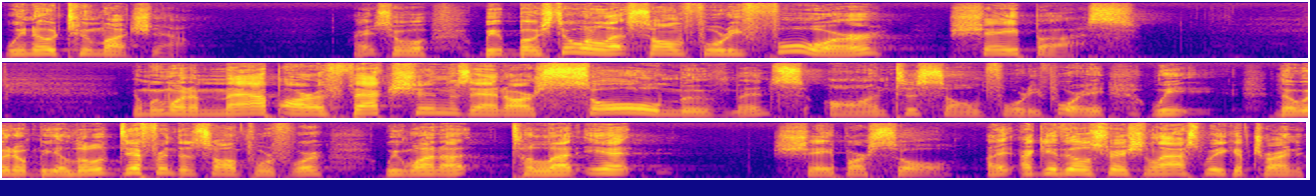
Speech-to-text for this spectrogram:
We know too much now. Right? So we'll, we, but we still want to let Psalm 44 shape us. And we want to map our affections and our soul movements onto Psalm 44. We, though it'll be a little different than Psalm 44, we want to, let it shape our soul. I, I gave the illustration last week of trying to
